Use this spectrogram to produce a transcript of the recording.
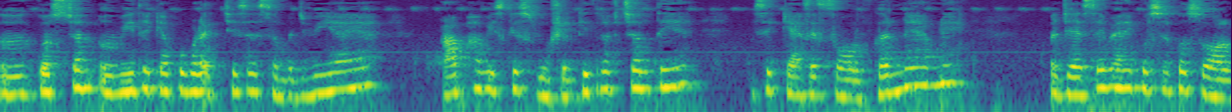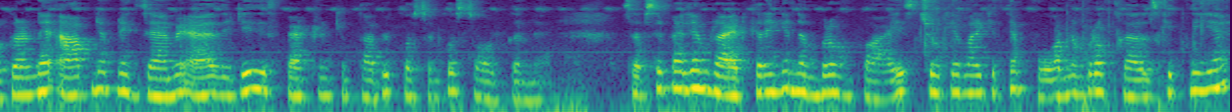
क्वेश्चन उम्मीद है कि आपको बड़े अच्छे से समझ में आया है। अब हम इसके सोल्यूशन की तरफ़ चलते हैं। इसे कैसे सॉल्व करने हैं हमने? और जैसे मैंने क्वेश्चन को सॉल्व करना है, आपने अपने एग्ज़ाम में एज इट इज़ इस पैटर्न के मुताबिक क्वेश्चन को सॉल्व करना है। सबसे पहले हम राइट करेंगे नंबर ऑफ़ बॉयज़ जो कि हमारे कितने फोर नंबर ऑफ़ गर्ल्स कितनी है?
